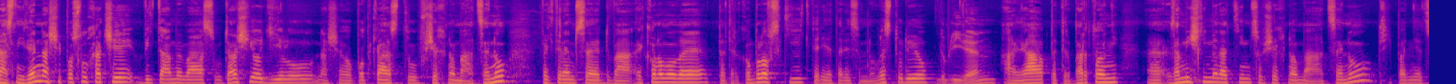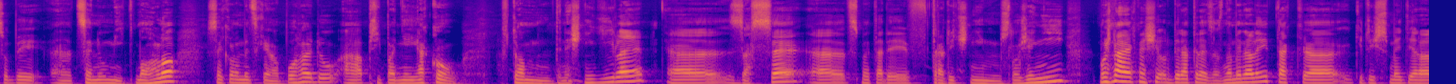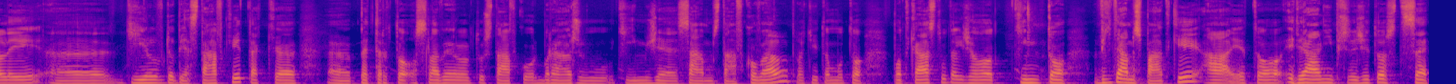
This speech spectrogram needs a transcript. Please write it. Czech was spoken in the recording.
Krásný den, naši posluchači. Vítáme vás u dalšího dílu našeho podcastu Všechno má cenu, ve kterém se dva ekonomové, Petr Kobolovský, který je tady se mnou ve studiu. Dobrý den. A já, Petr Bartoň, eh, zamýšlíme nad tím, co všechno má cenu, případně co by eh, cenu mít mohlo z ekonomického pohledu a případně jakou. V tom dnešní díle eh, zase jsme tady v tradičním složení. Možná, jak naši odběratelé zaznamenali, tak eh, když jsme dělali eh, díl v době stávky, tak eh, Petr to oslavil tu stávku odborářů tím, že sám stávkoval proti tomuto podcastu, takže ho tímto vítám zpátky a je to ideální příležitost se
